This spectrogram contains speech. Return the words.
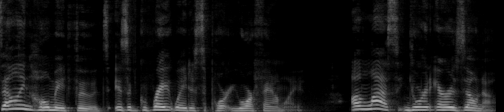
Selling homemade foods is a great way to support your family. Unless you're in Arizona,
